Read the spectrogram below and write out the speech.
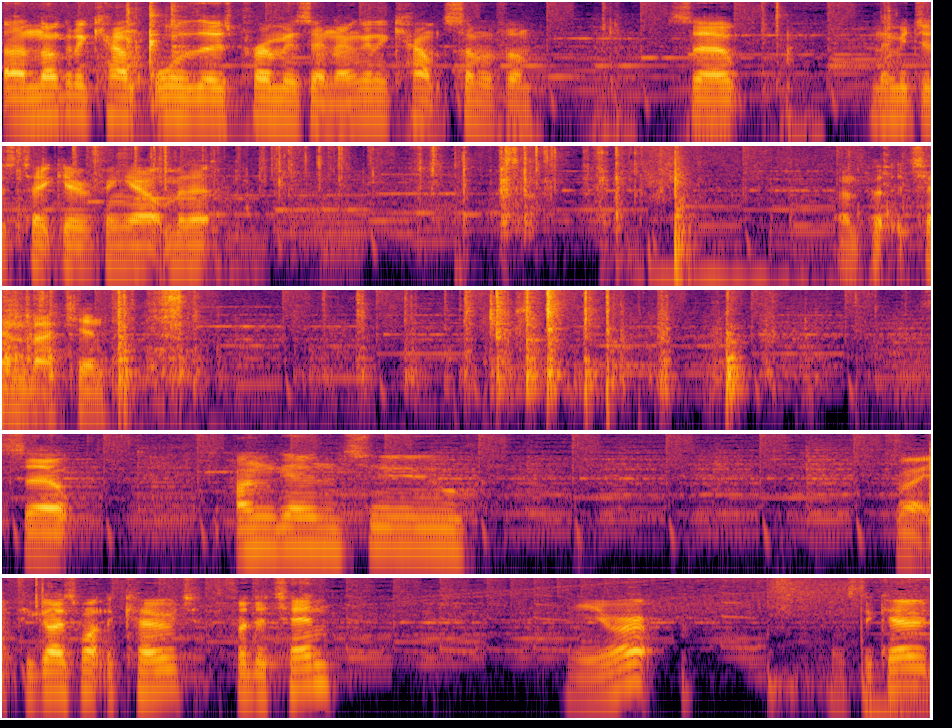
I'm not going to count all of those promos in. I'm going to count some of them. So let me just take everything out a minute and put the tin back in. So I'm going to Right, if you guys want the code for the tin, here you are. The code.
